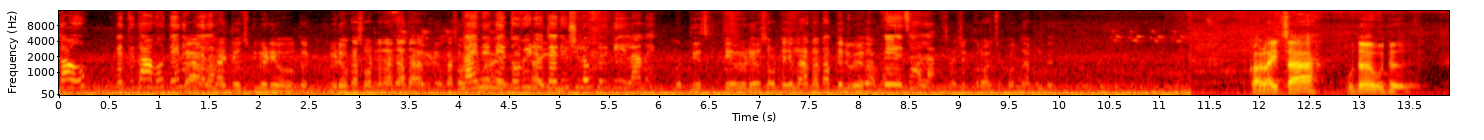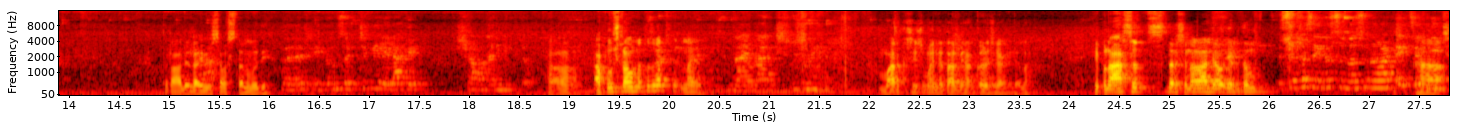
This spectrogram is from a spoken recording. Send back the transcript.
का हो? काहीतरी काम होते ना आपल्याला. नाही तोच व्हिडिओ व्हिडिओ का सोडला ना दादा व्हिडिओ का नाही नाही तो व्हिडिओ त्या दिवशी लवकर गेला नाही. मग तेच ते व्हिडिओ सोडल्याच्या नादात आपल्याला वेळ झाला वेळ झाला. शुक्रवार चुकत नाही आपण कळवायचा. उद उद तर आलेला आहे वीस अवस्थांमध्ये हा हा. आपण श्रावणातच घातलं? नाही. मार्गशीर्ष महिन्यात. आम्ही हा कळश घातलेला. ते पण असंच दर्शनाला आल्यावर एकदम हा. म्हणजे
